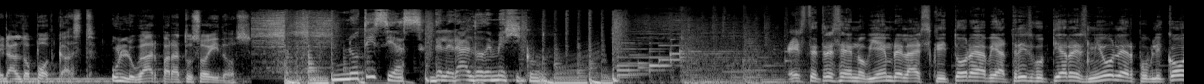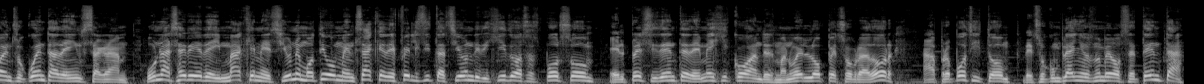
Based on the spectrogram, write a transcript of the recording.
Heraldo Podcast, un lugar para tus oídos. Noticias del Heraldo de México. Este 13 de noviembre, la escritora Beatriz Gutiérrez Müller publicó en su cuenta de Instagram una serie de imágenes y un emotivo mensaje de felicitación dirigido a su esposo, el presidente de México, Andrés Manuel López Obrador, a propósito de su cumpleaños número 70,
